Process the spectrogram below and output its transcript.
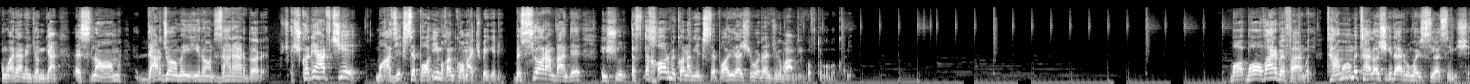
اومدن اینجا میگن اسلام در جامعه ایران ضرر داره. اشکالی حرف چیه؟ ما از یک سپاهی می‌خوایم کمک بگیریم. بسیارم بنده ایشون افتخار می‌کنم یک سپاهی داشته بودن که با هم دیگه گفتگو بکنیم. با باور بفرمایید. تمام تلاشی که در رومای سیاسی میشه.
